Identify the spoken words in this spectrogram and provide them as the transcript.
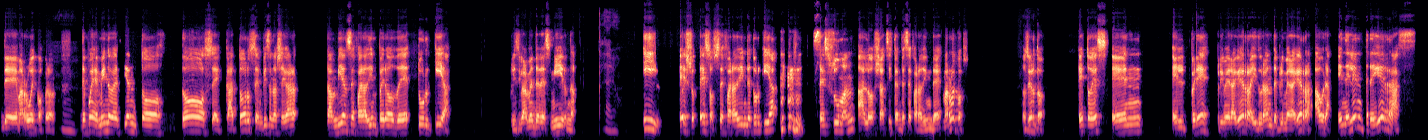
de Marruecos, perdón. Mm. Después, en 1912, 14, empiezan a llegar también sefaradim, pero de Turquía principalmente de Esmirna. Claro. Y eso, esos sefaradín de Turquía se suman a los ya existentes sefaradín de Marruecos. ¿No es cierto? Esto es en el pre-Primera Guerra y durante Primera Guerra. Ahora, en el entreguerras,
